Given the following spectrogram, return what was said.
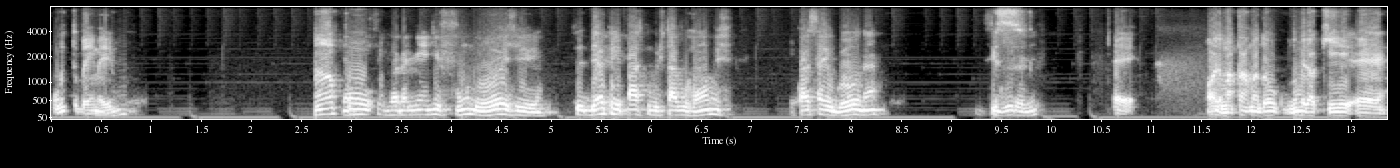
Muito bem mesmo. Uhum campo. Segura a linha de fundo hoje. Você deu aquele passo pro Gustavo Ramos, quase saiu o gol, né? Segura ali. É. Olha, o Matar mandou o número aqui é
